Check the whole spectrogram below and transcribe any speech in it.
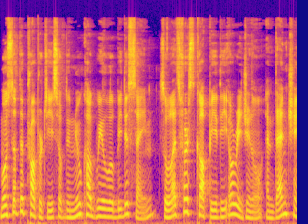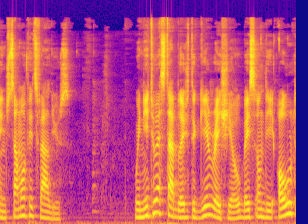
Most of the properties of the new cogwheel will be the same, so let's first copy the original and then change some of its values. We need to establish the gear ratio based on the old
